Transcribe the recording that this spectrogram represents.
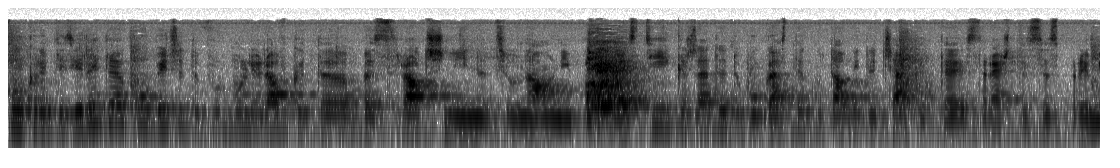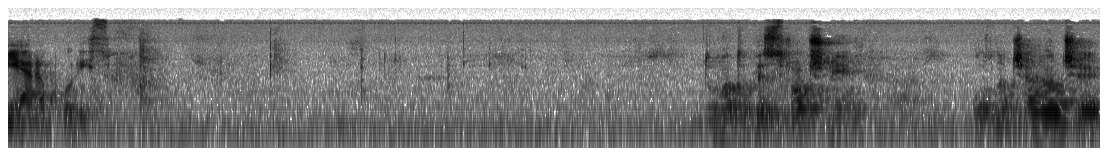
Конкретизирайте, ако обичате, формулировката безсрочни национални протести и кажете до кога сте готови да чакате среща с премиера Борисов. Думата безсрочни означава, че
